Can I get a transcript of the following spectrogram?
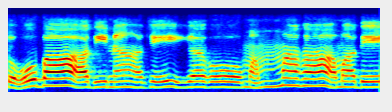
സോപാദിന ചെയ്ക ഹോമം മഹാമതേ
